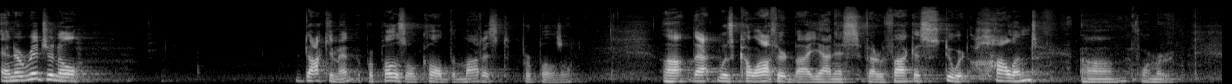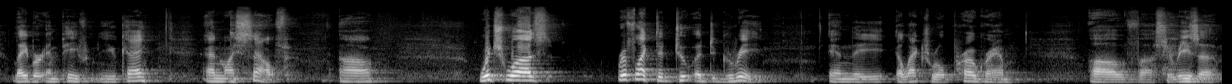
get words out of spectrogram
an original document, a proposal called the Modest Proposal, uh, that was co-authored by Yanis Varoufakis, Stuart Holland, um, former Labour MP from the UK, and myself, uh, which was reflected to a degree in the electoral program of uh, Syriza,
